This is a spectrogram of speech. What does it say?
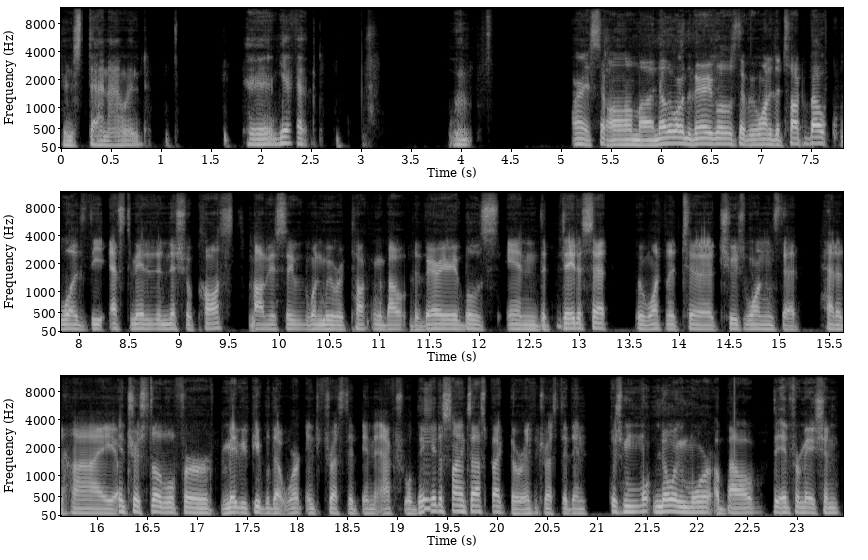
here in Staten Island. And yeah. All right. So um, another one of the variables that we wanted to talk about was the estimated initial cost. Obviously, when we were talking about the variables in the data set, we wanted to choose ones that had a high interest level for maybe people that weren't interested in the actual data science aspect. They were interested in just knowing more about the information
